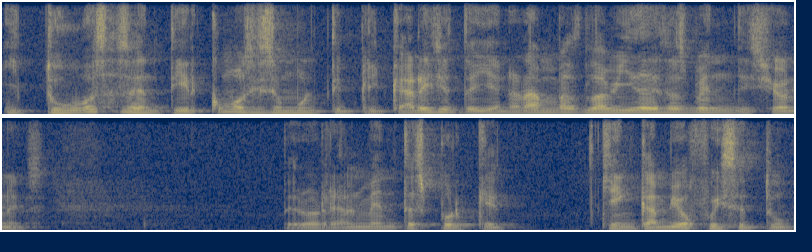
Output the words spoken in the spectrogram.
Y tú vas a sentir como si se multiplicara y se te llenara más la vida de esas bendiciones. Pero realmente es porque quien cambió fuiste tú.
